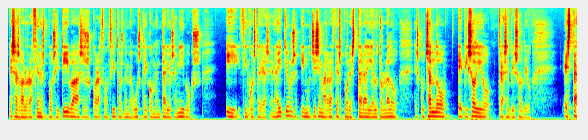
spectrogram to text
esas valoraciones positivas, esos corazoncitos de me gusta y comentarios en iVoox y 5 estrellas en iTunes. Y muchísimas gracias por estar ahí al otro lado escuchando episodio tras episodio. Esta,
